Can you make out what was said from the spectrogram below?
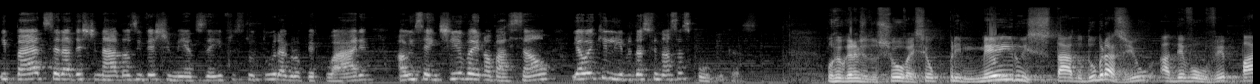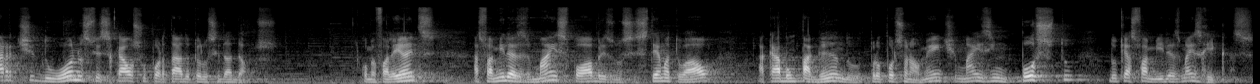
e parte será destinada aos investimentos em infraestrutura agropecuária, ao incentivo à inovação e ao equilíbrio das finanças públicas. O Rio Grande do Sul vai ser o primeiro estado do Brasil a devolver parte do ônus fiscal suportado pelos cidadãos. Como eu falei antes, as famílias mais pobres no sistema atual acabam pagando proporcionalmente mais imposto do que as famílias mais ricas.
